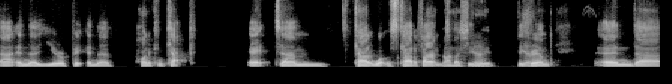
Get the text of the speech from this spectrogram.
uh, in the Europe in the Heineken Cup at um, Cardiff, what was Cardiff Arms, um, basically yeah. their, their yeah. ground, and uh,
